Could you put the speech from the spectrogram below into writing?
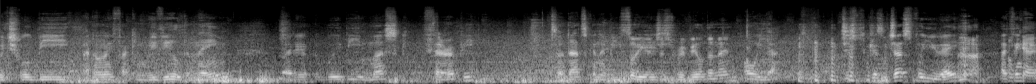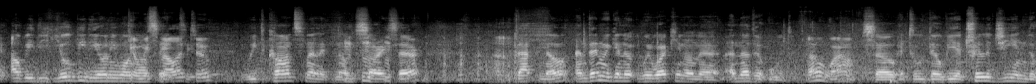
which will be I don't know if I can reveal the name, but it will be Musk Therapy. So that's gonna be. So you really- just revealed the name? Oh yeah, just because just for you, eh? I think Okay. I'll be the, you'll be the only one. Can we smell it too? We can't smell it. No, sorry, sir. That no. And then we're gonna we're working on a, another oud. Oh wow. So it'll there'll be a trilogy in the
